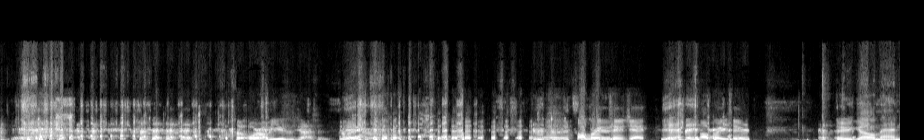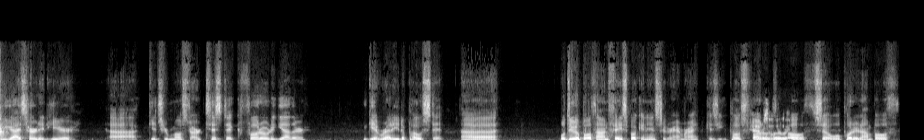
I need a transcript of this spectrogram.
or I'll be using Josh's. I'm not sure. I'll bring two, Jay. yeah. I'll bring two. There you go, man. You guys heard it here. Uh, get your most artistic photo together. Get ready to post it. Uh, we'll do it both on Facebook and Instagram, right? Because you post photos Absolutely. of both. So we'll put it on both,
